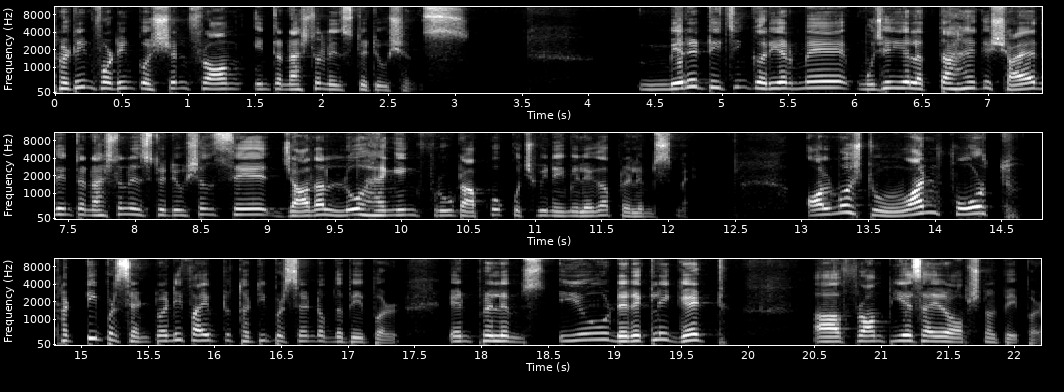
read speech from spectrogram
13 14 questions from international institutions मेरे टीचिंग करियर में मुझे ये लगता है कि शायद इंटरनेशनल इंस्टीट्यूशन से ज़्यादा लो हैंगिंग फ्रूट आपको कुछ भी नहीं मिलेगा प्रीलिम्स में almost one fourth 30 percent 25 to 30 percent of the paper in prelims you directly get uh, from PSI or optional paper.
